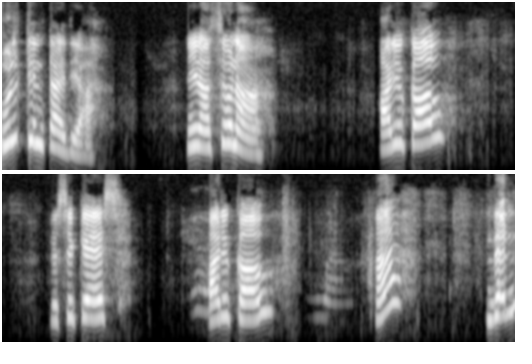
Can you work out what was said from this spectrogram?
ಹುಲ್ಲು ತಿಂತಾ ಇದೆಯಾ? ನೀನು ಹಸುನಾ? ಆರ್ ಯು ಕಾವ್ ಋಷಿಕೇಶ್ ಆರ್ ಯು ಕಾವ್ ಹಾಂ ದೆನ್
